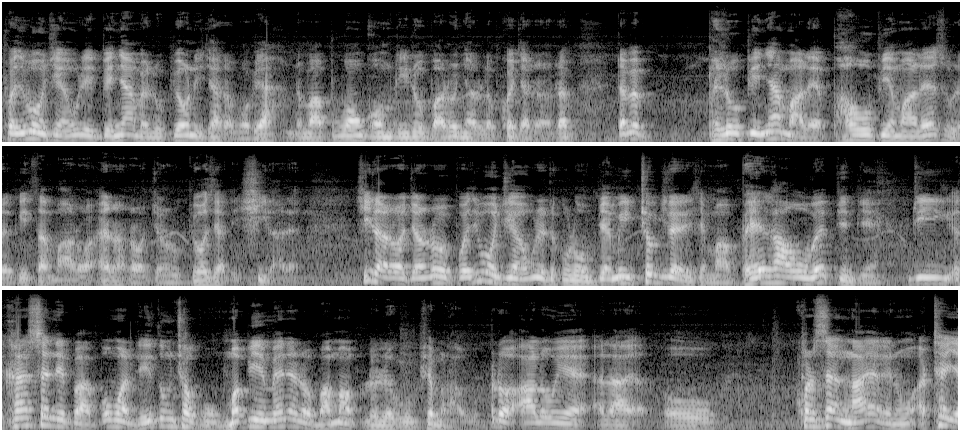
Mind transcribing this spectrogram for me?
ဖွဲ့စည်းပုံချင်ဦးတွေပြင်ကြမယ်လို့ပြောနေကြတော့ဗောဗျာဒီမှာပူပေါင်းကော်မတီတို့ဘာတို့ညာတို့လည်းဖွဲ့ကြတော့ဒါပေမဲ့ဘယ်လိုပြင်ကြမှာလဲဘာလို့ပြင်မှာလဲဆိုတဲ့ကိစ္စမှာတော့အဲ့ဒါတော့ကျွန်တော်တို့ပြောစရာတွေရှိလာတယ်ရှိလာတော့ကျွန်တော်တို့ဖွဲ့စည်းပုံချင်ဦးတွေတစ်ခုလုံးပြန်ပြီးချုပ်ကြည့်လိုက်တဲ့အချိန်မှာဘယ်ဟာကိုပဲပြင်ပြင်ဒီအခန်း7နှစ်ပါပုံမှန်436ကိုမပြင်မဲနဲ့တော့ဘာမှလွယ်လွယ်ကူဖြစ်မလာဘူးအဲ့တော့အားလုံးရဲ့ဟလာဟို 85ရာခိုင်နှုန်းအထက်ရ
